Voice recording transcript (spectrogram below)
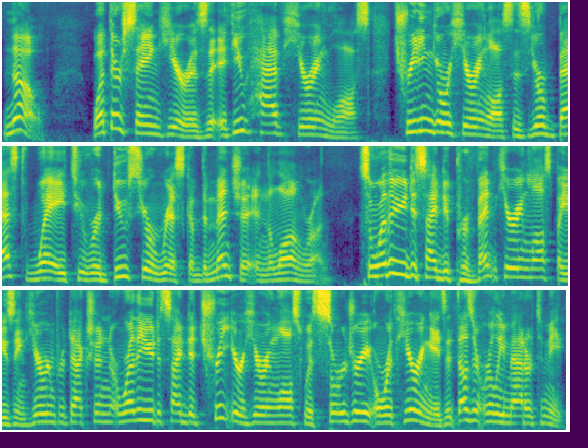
No. What they're saying here is that if you have hearing loss, treating your hearing loss is your best way to reduce your risk of dementia in the long run. So whether you decide to prevent hearing loss by using hearing protection, or whether you decide to treat your hearing loss with surgery or with hearing aids, it doesn't really matter to me.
